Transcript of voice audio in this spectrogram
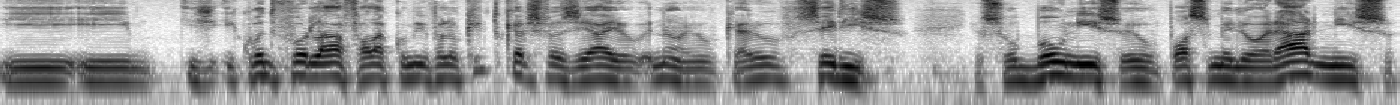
e, e, e quando for lá falar comigo, falar o que, que tu queres fazer? Ah, eu, não, eu quero ser isso. Eu sou bom nisso, eu posso melhorar nisso.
